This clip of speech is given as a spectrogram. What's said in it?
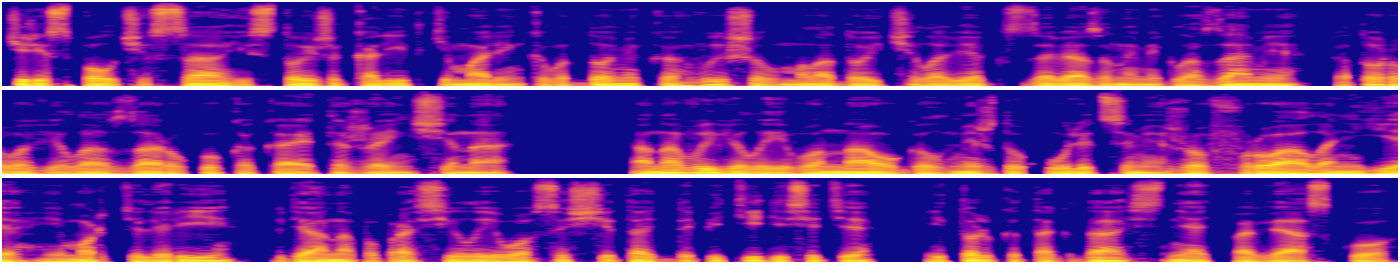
Через полчаса из той же калитки маленького домика вышел молодой человек с завязанными глазами, которого вела за руку какая-то женщина. Она вывела его на угол между улицами Жофруа-Ланье и Мортелери, где она попросила его сосчитать до пятидесяти и только тогда снять повязку.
